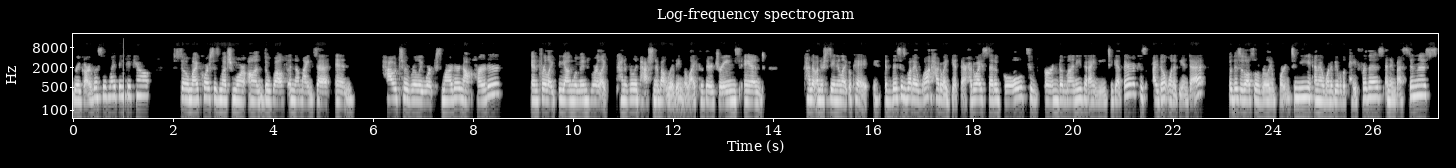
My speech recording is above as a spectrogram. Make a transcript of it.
regardless of my bank account. So my course is much more on the wealth and the mindset and how to really work smarter, not harder. And for like the young women who are like kind of really passionate about living the life of their dreams and kind of understanding like, okay, if this is what I want, how do I get there? How do I set a goal to earn the money that I need to get there? Cause I don't want to be in debt, but this is also really important to me and I want to be able to pay for this and invest in this.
